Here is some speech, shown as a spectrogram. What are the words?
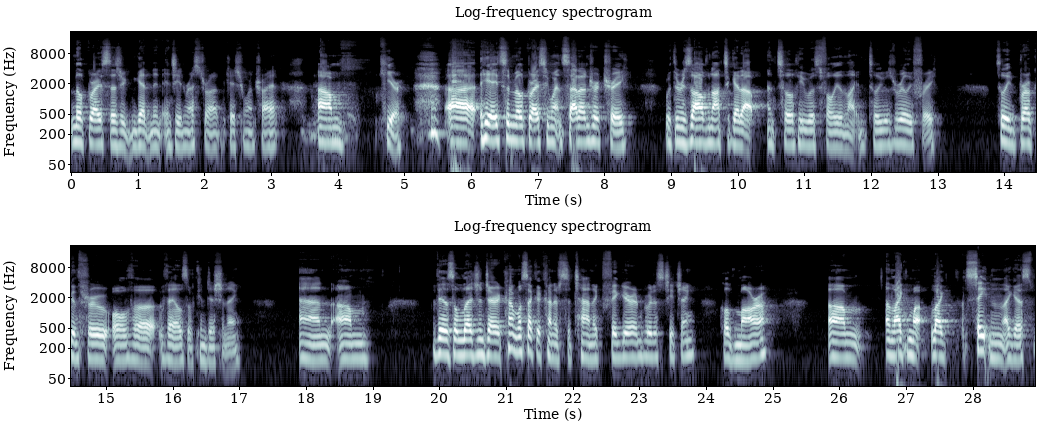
milk rice, as you can get in an Indian restaurant, in case you want to try it. Um, here. Uh, he ate some milk rice. He went and sat under a tree with the resolve not to get up until he was fully enlightened, until he was really free, until he'd broken through all the veils of conditioning. And um, there's a legendary, kind of almost like a kind of satanic figure in Buddhist teaching called Mara. Um, and like, like Satan, I guess,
